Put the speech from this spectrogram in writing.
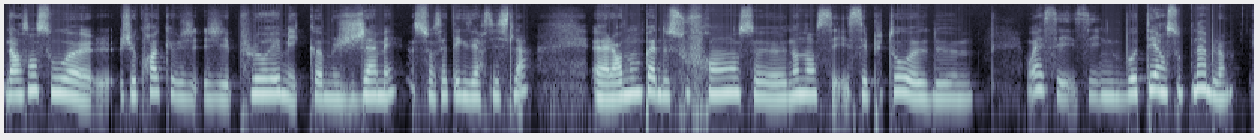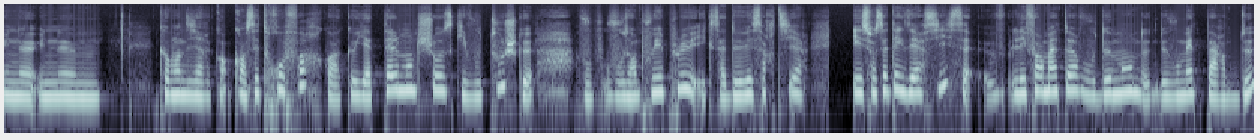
dans le sens où euh, je crois que j'ai pleuré, mais comme jamais, sur cet exercice-là. Euh, alors non pas de souffrance, euh, non, non, c'est plutôt de... Ouais, c'est une beauté insoutenable, une... une comment dire, quand, c'est trop fort, quoi, qu'il y a tellement de choses qui vous touchent que vous, vous en pouvez plus et que ça devait sortir. Et sur cet exercice, les formateurs vous demandent de vous mettre par deux,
